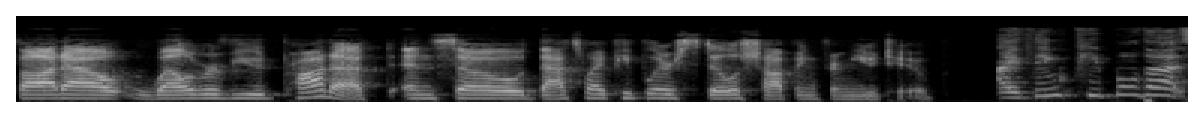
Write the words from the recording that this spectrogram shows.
thought out, well reviewed product. And so that's why people are still shopping from YouTube. I think people that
